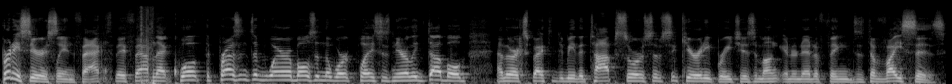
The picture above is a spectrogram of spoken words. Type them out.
Pretty seriously, in fact. They found that, quote, the presence of wearables in the workplace has nearly doubled, and they're expected to be the top source of security breaches among Internet of Things devices.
